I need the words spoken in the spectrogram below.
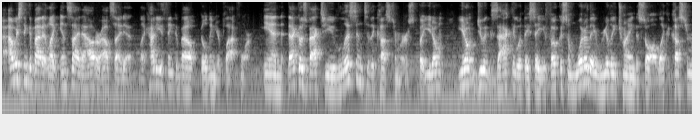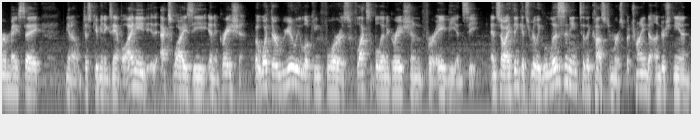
I always think about it like inside out or outside in. Like, how do you think about building your platform? And that goes back to you listen to the customers, but you don't you don't do exactly what they say. You focus on what are they really trying to solve. Like a customer may say, you know, just give you an example. I need XYZ integration, but what they're really looking for is flexible integration for A, B, and C. And so I think it's really listening to the customers, but trying to understand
